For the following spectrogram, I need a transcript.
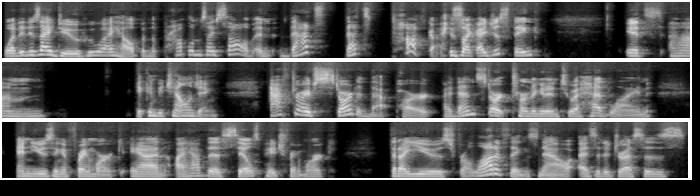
what it is I do, who I help, and the problems I solve. And that's that's tough, guys. Like I just think it's um it can be challenging. After I've started that part, I then start turning it into a headline and using a framework. And I have this sales page framework that I use for a lot of things now as it addresses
